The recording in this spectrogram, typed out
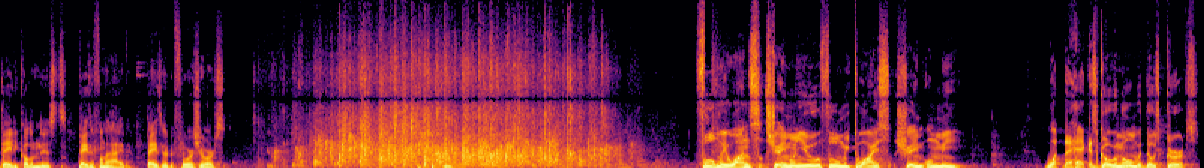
daily columnist, Peter van der Heijden. Peter, the floor is yours. Fool me once, shame on you. Fool me twice, shame on me. What the heck is going on with those Kurds?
